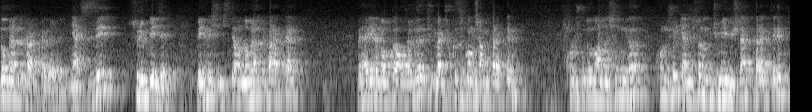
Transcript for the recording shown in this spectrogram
Dominant bir karakter verin. Yani sizi sürükleyecek. Benim için ciddi anlamda dominant bir karakter ve her yere nokta aldırdı. Çünkü ben çok hızlı konuşan bir karakterim. Konuşulduğum anlaşılmıyor. Konuşurken bir sonraki cümleyi düşünen bir karakterim.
